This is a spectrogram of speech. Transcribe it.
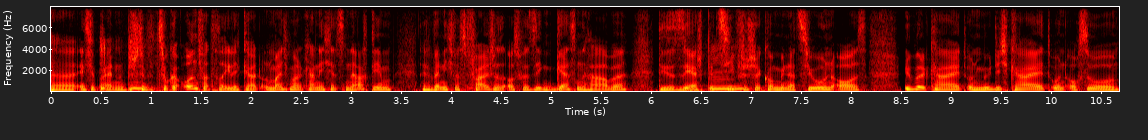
Äh, ich habe eine bestimmte Zuckerunverträglichkeit und manchmal kann ich jetzt nach dem, wenn ich was Falsches aus Versehen gegessen habe, diese sehr spezifische Kombination aus Übelkeit und Müdigkeit und auch so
